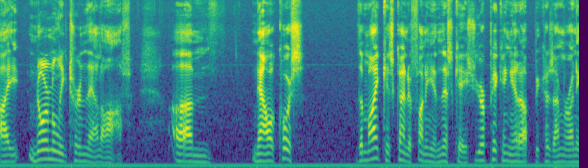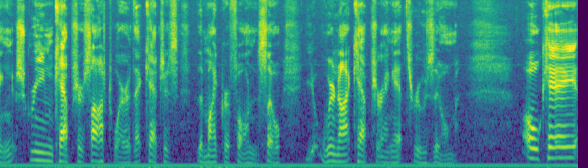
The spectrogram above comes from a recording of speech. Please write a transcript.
I normally turn that off. Um, now, of course, the mic is kind of funny in this case. You're picking it up because I'm running screen capture software that catches the microphone, so we're not capturing it through Zoom. Okay,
